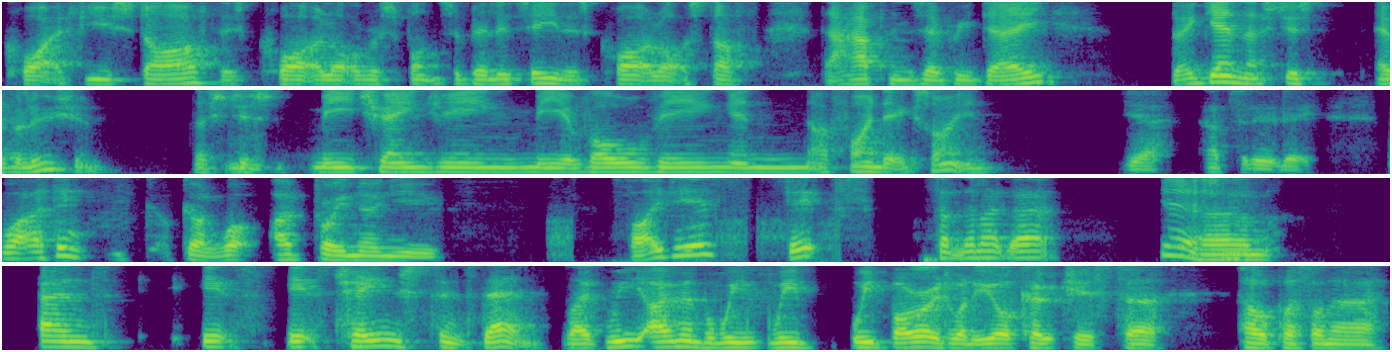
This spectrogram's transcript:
quite a few staff. There's quite a lot of responsibility. There's quite a lot of stuff that happens every day. But again, that's just evolution. That's mm. just me changing, me evolving, and I find it exciting. Yeah, absolutely. Well, I think, God, what I've probably known you five years, six, something like that. Yeah. Um, and it's it's changed since then. Like we, I remember we we we borrowed one of your coaches to help us on a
